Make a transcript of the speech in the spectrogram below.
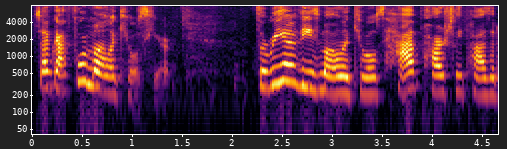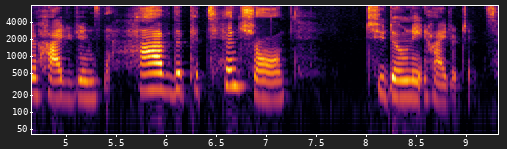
So I've got four molecules here. Three of these molecules have partially positive hydrogens that have the potential to donate hydrogens.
